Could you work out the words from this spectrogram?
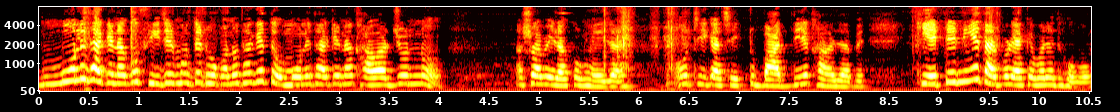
মনে থাকে না গো, ফ্রিজের মধ্যে ঢোকানো থাকে তো, মনে থাকে না খাওয়ার জন্য। আর সব এরকম হয়ে যায়। ও ঠিক আছে, একটু বাদ দিয়ে খাওয়া যাবে। কেটে নিয়ে তারপরে একেবারে ধোবো।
